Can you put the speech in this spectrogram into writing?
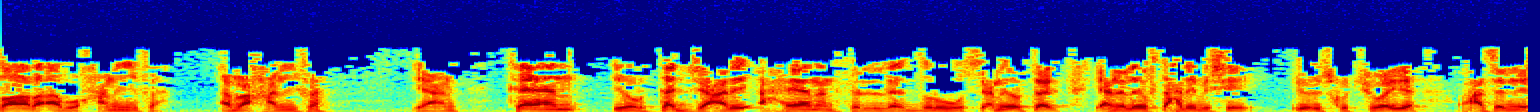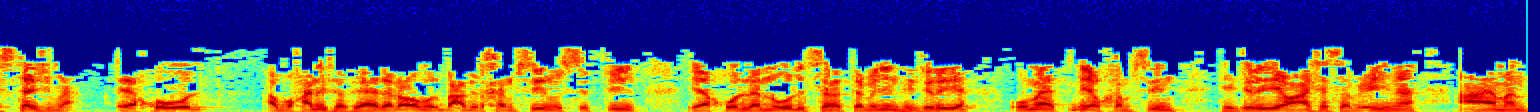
صار أبو حنيفة أبا حنيفة يعني كان يرتج عليه أحيانا في الدروس يعني يرتج يعني لا يفتح عليه بشيء يسكت شوية عشان يستجمع. يقول أبو حنيفة في هذا العمر بعد الخمسين والستين يقول لأنه ولد سنة 80 هجرية ومات 150 هجرية وعاش 70 عاما.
